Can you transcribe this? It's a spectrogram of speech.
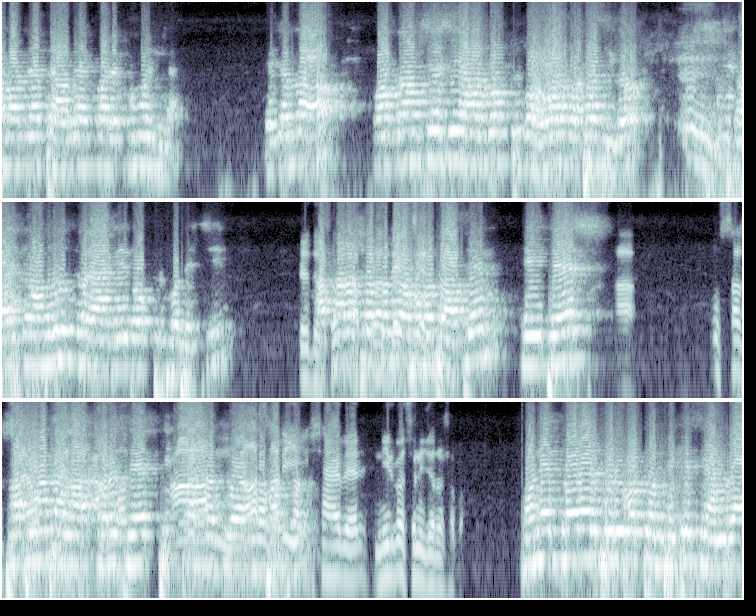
আমার যাতে হবে একবারে কুমিল্লা। এই জন্য প্রোগ্রাম শেষে আমার বক্তব্য হওয়ার কথা ছিল। অনুরোধ করে আগে বক্তব্য দিচ্ছি। আপনারা সকলে অবগত আছেন। এই দেশ স্বাধীনতা লাভ করেছে আহ, 53 নাসারি বছর। সাহেবের নির্বাচনী জনসভা। অনেক ধরনের পরিবর্তন দেখেছি আমরা।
